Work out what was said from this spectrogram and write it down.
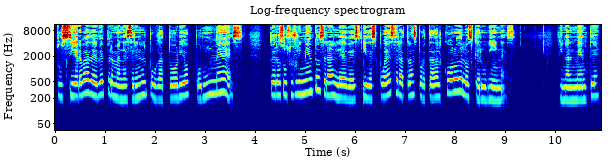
Tu sierva debe permanecer en el purgatorio por un mes, pero sus sufrimientos serán leves y después será transportada al coro de los querubines. Finalmente,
